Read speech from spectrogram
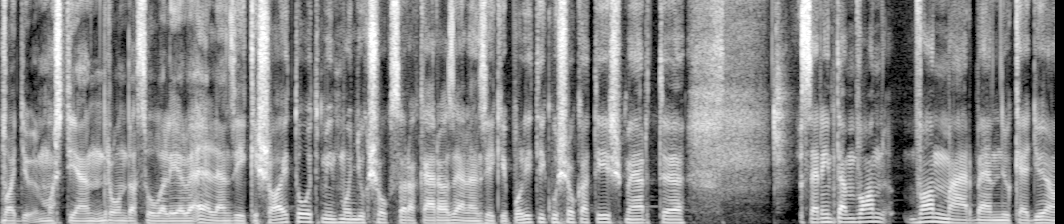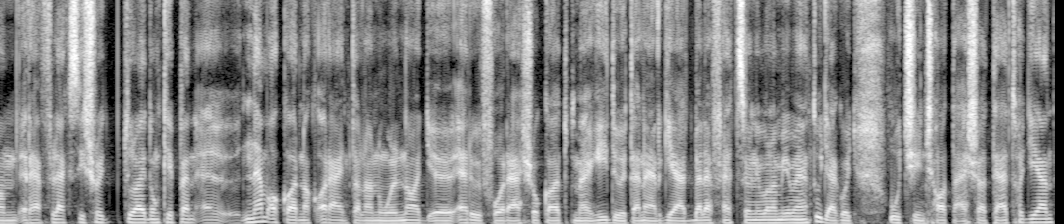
vagy most ilyen ronda szóval élve ellenzéki sajtót, mint mondjuk sokszor akár az ellenzéki politikusokat is, mert szerintem van, van már bennük egy olyan reflex is, hogy tulajdonképpen nem akarnak aránytalanul nagy erőforrásokat, meg időt, energiát belefetszölni valamiben, mert tudják, hogy úgy sincs hatása. Tehát, hogy ilyen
